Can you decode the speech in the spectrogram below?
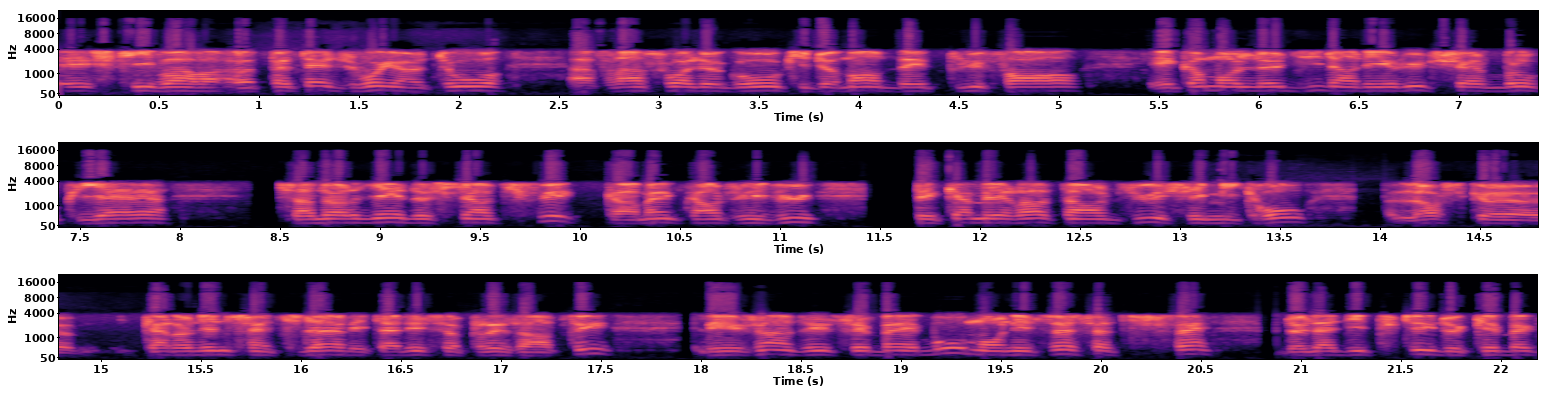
Et ce qui va euh, peut-être jouer un tour à François Legault qui demande d'être plus fort. Et comme on le dit dans les rues de Sherbrooke hier, ça n'a rien de scientifique quand même quand j'ai vu ses caméras tendues et ses micros lorsque Caroline Saint-Hilaire est allée se présenter. Les gens disent c'est bien beau, mais on très satisfait de la députée de Québec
